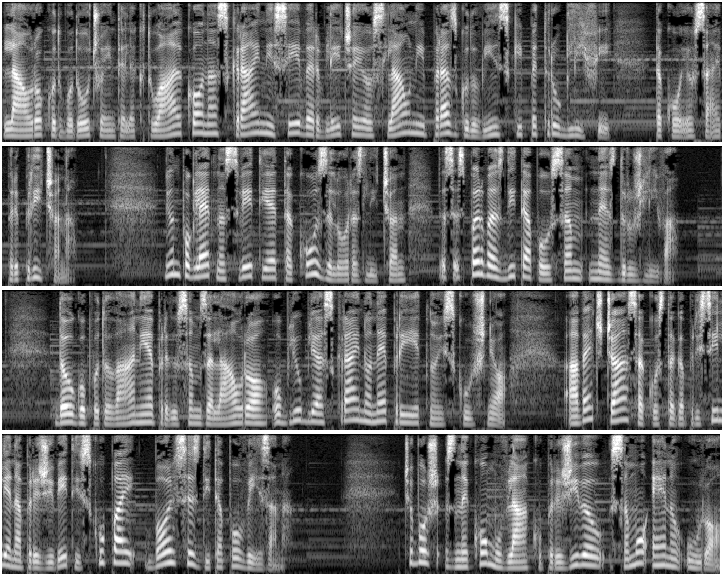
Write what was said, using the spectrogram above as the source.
Lauro kot bodočo intelektualko na skrajni sever vlečejo slavni prazgodovinski petroglifi, tako je vsaj prepričana. Njun pogled na svet je tako zelo različen, da se sprva zdita povsem nezdružljiva. Dolgo potovanje, predvsem za Lauro, obljublja skrajno neprijetno izkušnjo, a več časa, ko sta ga prisiljena preživeti skupaj, bolj se zdita povezana. Če boš z nekom v vlaku preživel samo eno uro,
